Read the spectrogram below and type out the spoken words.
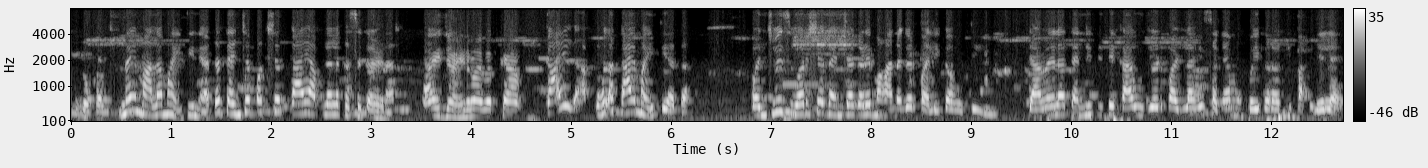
लोकांचं नाही मला माहिती नाही. आता त्यांच्या पक्षात काय आपल्याला कसं कळणार? काय जाहीरनाम्यात काय? काय आपल्याला काय माहिती आता? पंचवीस वर्ष त्यांच्याकडे महानगरपालिका होती. त्यावेळेला त्यांनी तिथे काय उजेड पाडला हे सगळ्या मुंबईकरांनी पाहिलेलं आहे.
